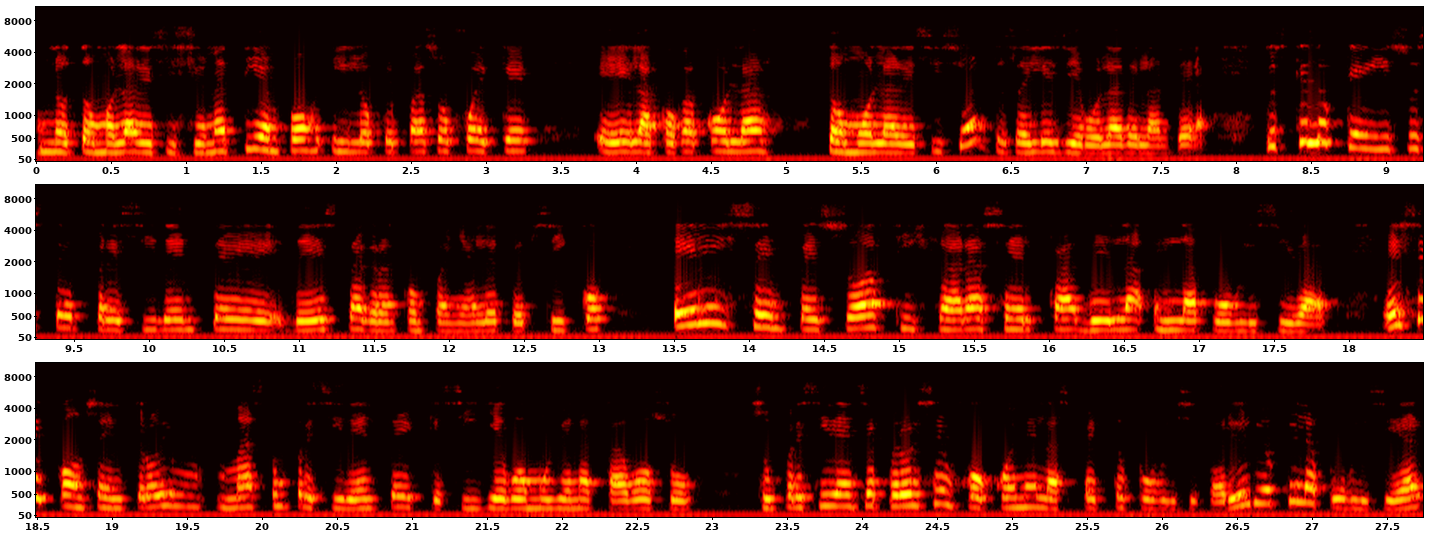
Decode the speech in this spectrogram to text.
no tomó la decisión a tiempo y lo que pasó fue que eh, la Coca-Cola tomó la decisión, entonces ahí les llevó la delantera. Entonces, ¿qué es lo que hizo este presidente de esta gran compañía, de PepsiCo? Él se empezó a fijar acerca de la, en la publicidad. Él se concentró más que un presidente que sí llevó muy bien a cabo su, su presidencia, pero él se enfocó en el aspecto publicitario. Él vio que la publicidad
